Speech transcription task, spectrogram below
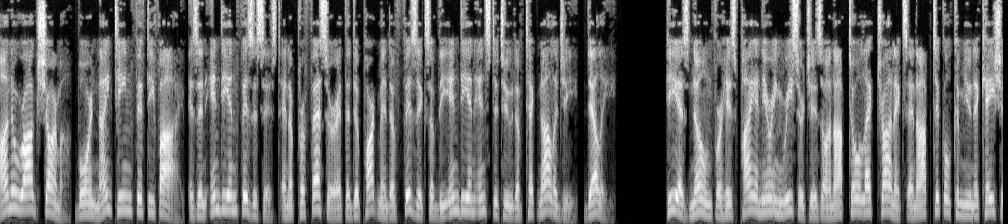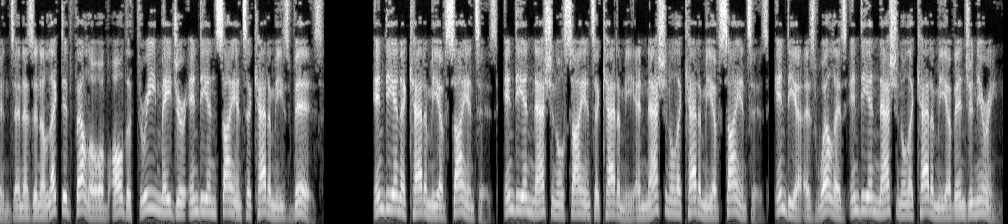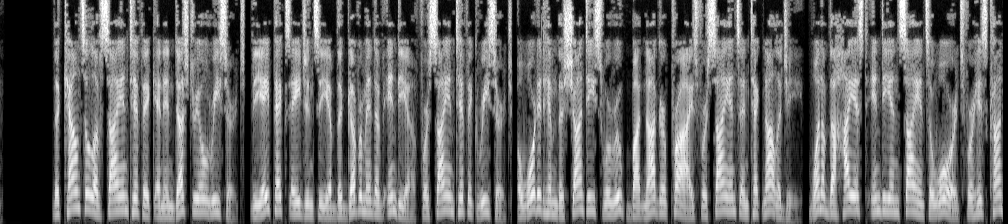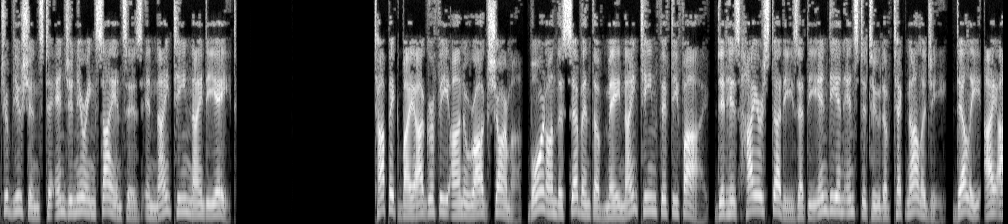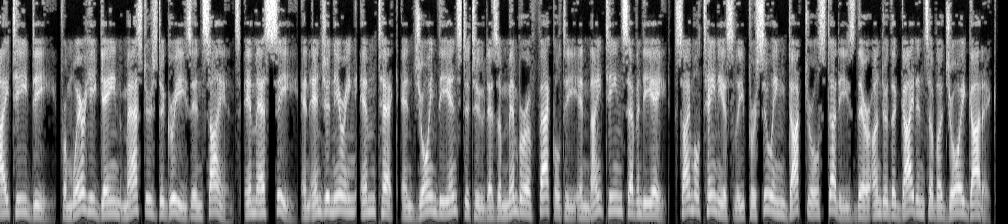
Anurag Sharma born 1955 is an Indian physicist and a professor at the Department of Physics of the Indian Institute of Technology, Delhi. He is known for his pioneering researches on optoelectronics and optical communications and is an elected Fellow of all the three major Indian science academies viz. Indian Academy of Sciences, Indian National Science Academy and National Academy of Sciences, India as well as Indian National Academy of Engineering. The Council of Scientific and Industrial Research, the apex agency of the Government of India for scientific research, awarded him the Shanti Swarup Bhatnagar Prize for Science and Technology, one of the highest Indian science awards for his contributions to engineering sciences in 1998. Topic biography Anurag Sharma, born on 7 May 1955, did his higher studies at the Indian Institute of Technology, Delhi IITD, from where he gained master's degrees in science MSc and engineering M.Tech and joined the institute as a member of faculty in 1978, simultaneously pursuing doctoral studies there under the guidance of Ajoy Ghatak.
